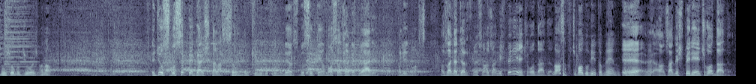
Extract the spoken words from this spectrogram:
no jogo de hoje, Ronaldo. Edilson, se você pegar a escalação do time do Fluminense, você tem a nossa zaga diária, falei nossa, a zaga de Fluminense é uma zaga experiente, rodada. Nossa, futebol do Rio também, não tem? É, é uma zaga experiente, rodada.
